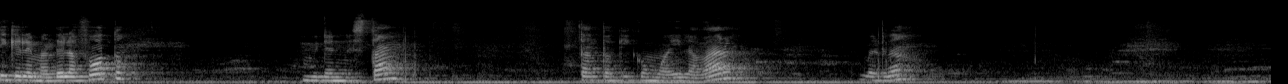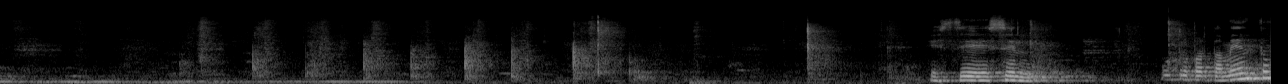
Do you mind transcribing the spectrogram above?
Y que le mandé la foto. Miren, están. Tanto aquí como ahí la vara. ¿Verdad? Este es el otro apartamento.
